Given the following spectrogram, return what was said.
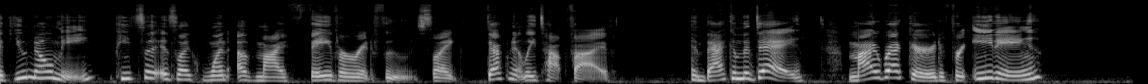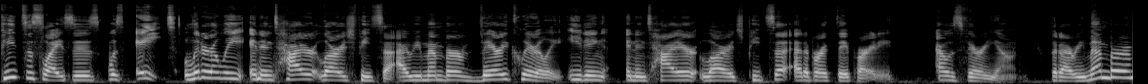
if you know me, pizza is like one of my favorite foods, like definitely top five. And back in the day, My record for eating pizza slices was eight, literally an entire large pizza. I remember very clearly eating an entire large pizza at a birthday party. I was very young, but I remember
